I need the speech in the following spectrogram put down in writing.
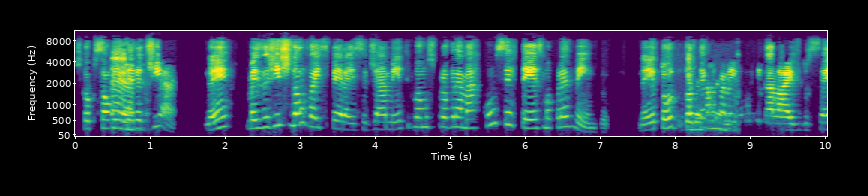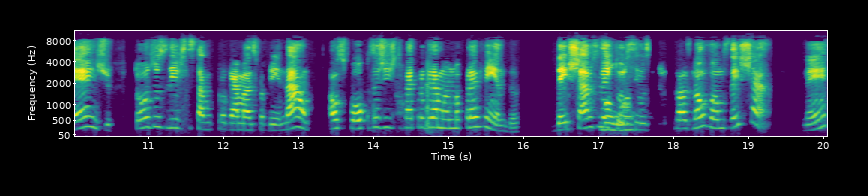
Acho que a opção vai é. ser adiar, né? Mas a gente não vai esperar esse adiamento e vamos programar com certeza uma pré-venda. Né? Todo, até que eu falei na live do Sérgio, todos os livros que estavam programados para a Bienal, aos poucos a gente vai programando uma pré-venda. Deixar os leitores sem os livros, nós não vamos deixar né?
